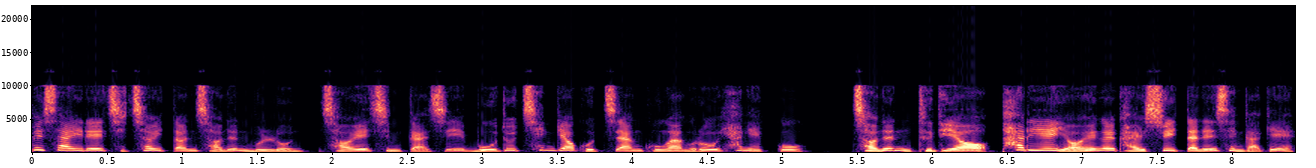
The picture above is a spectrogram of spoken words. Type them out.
회사 일에 지쳐있던 저는 물론 저의 짐까지 모두 챙겨 곧장 공항으로 향했고 저는 드디어 파리에 여행을 갈 수 있다는 생각에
